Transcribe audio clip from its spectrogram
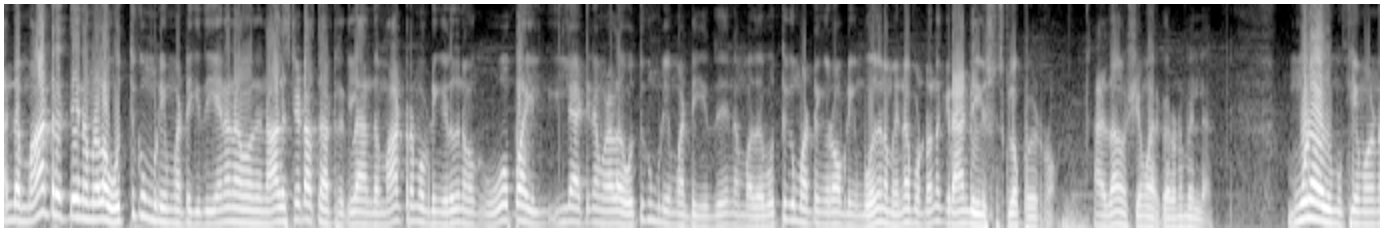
அந்த மாற்றத்தை நம்மளால் ஒத்துக்க முடிய மாட்டேங்குது. ஏன்னா நம்ம அந்த நாலு ஸ்டேட் ஆஃப் தாட் இருக்குல்ல அந்த மாற்றம் அப்படிங்கிறது நமக்கு ஓப்பா இல் இல்லாட்டி நம்மளால் ஒத்துக்க முடிய மாட்டேங்குது. நம்ம அதை ஒத்துக்க மாட்டேங்கிறோம் அப்படிங்கும்போது நம்ம என்ன பண்ணுறோம்னா கிராண்ட் இலியூஷன்ஸ்குள்ளே போயிடுறோம். அதுதான் விஷயமா இருக்கார் ஒன்றுமே இல்லை. மூணாவது முக்கியமான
